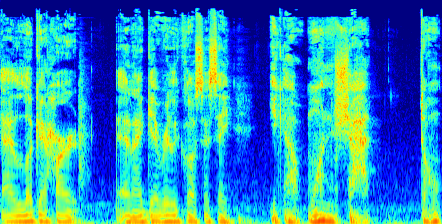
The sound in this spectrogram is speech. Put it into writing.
Yeah. I look at Hart and I get really close. I say, "You got one shot. Don't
